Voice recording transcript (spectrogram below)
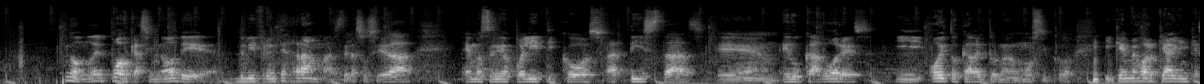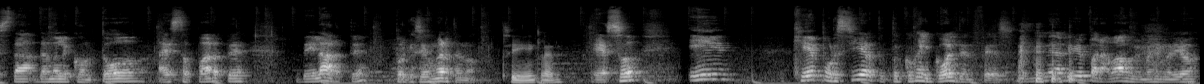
No, no del podcast, sino de, de diferentes ramas de la sociedad. Hemos tenido políticos, artistas, eh, educadores y hoy tocaba el turno de un músico. Y qué mejor que alguien que está dándole con todo a esta parte del arte, porque si es un arte, ¿no? Sí, claro. Eso. Y que por cierto tocó en el Golden Fest. De arriba para abajo, me imagino yo.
